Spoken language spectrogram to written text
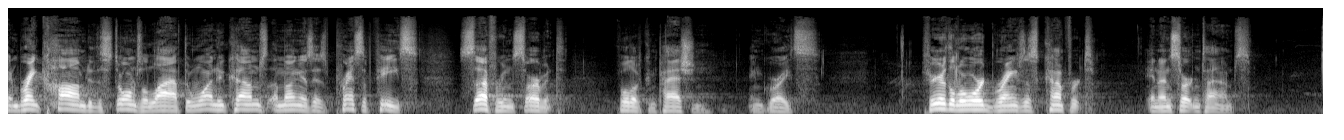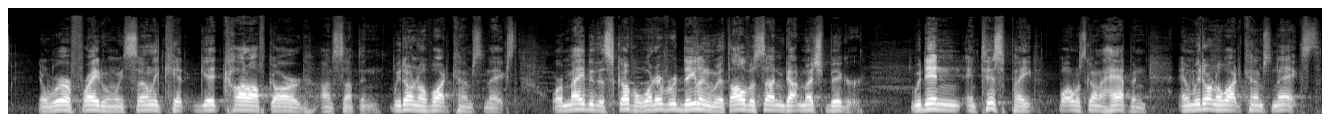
can bring calm to the storms of life, the one who comes among us as Prince of Peace, suffering servant, full of compassion and grace. Fear of the Lord brings us comfort in uncertain times. Know, we're afraid when we suddenly get, get caught off guard on something. We don't know what comes next. Or maybe the scope of whatever we're dealing with all of a sudden got much bigger. We didn't anticipate what was going to happen, and we don't know what comes next.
